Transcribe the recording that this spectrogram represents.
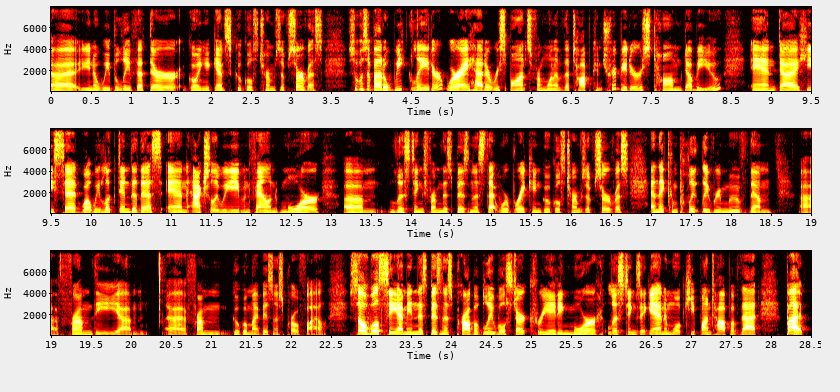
uh, you know, we believe that they're going against Google's terms of service. So it was about a week later where I had a response from one of the top contributors, Tom W. And uh, he said, Well, we looked into this, and actually, we even found more um, listings from this business that were breaking Google's terms of service, and they completely removed them uh, from the um, uh, from Google My Business profile. So we'll see. I mean, this business probably will start creating more listings again, and we'll keep on top of that. But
